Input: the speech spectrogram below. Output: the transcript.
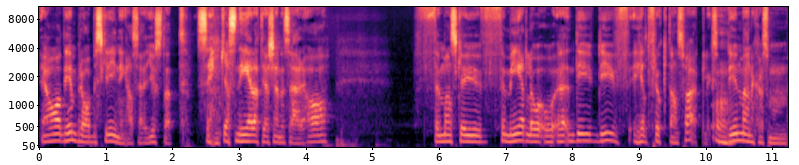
Ja, det är en bra beskrivning Hasse. Just att sänkas ner, att jag känner så här, ja. För man ska ju förmedla och, och eh, det, är, ju- det är ju helt fruktansvärt liksom. Mm. Det är ju en människa som...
